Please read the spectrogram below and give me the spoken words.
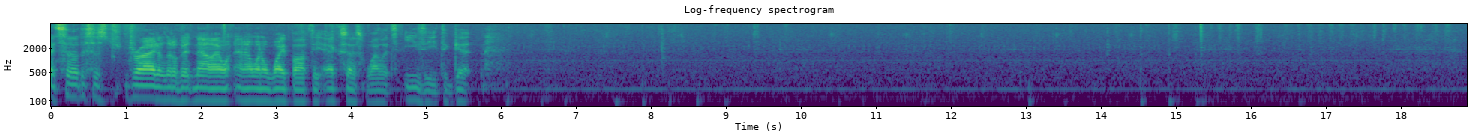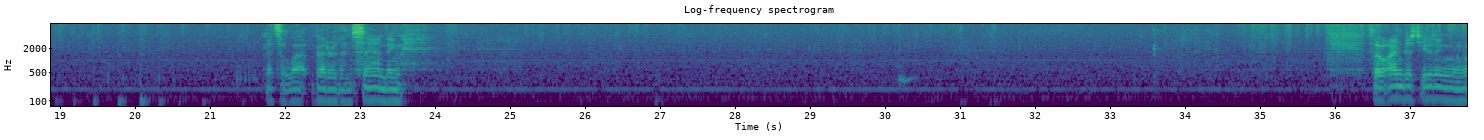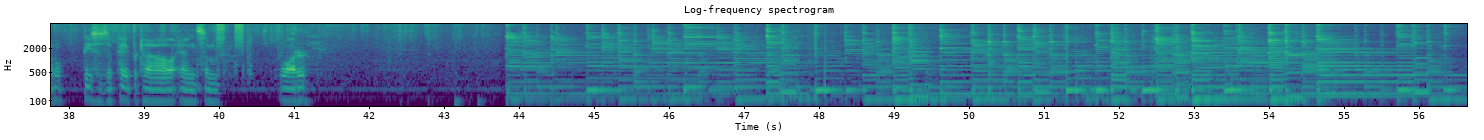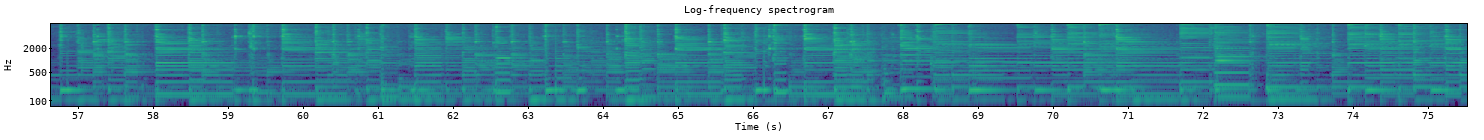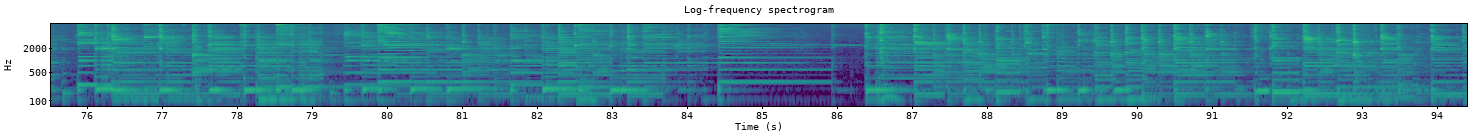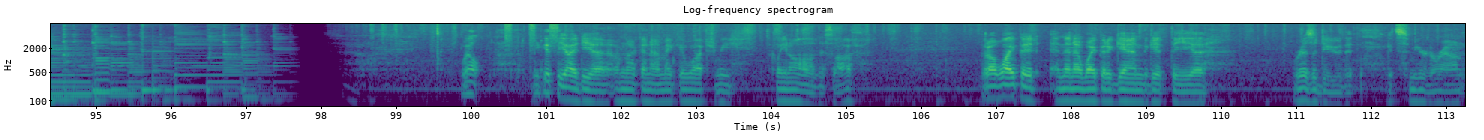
So this is dried a little bit now and I want to wipe off the excess while it's easy to get. That's a lot better than sanding. So I'm just using little pieces of paper towel and some water. Get the idea. I'm not going to make you watch me clean all of this off. But I'll wipe it and then I wipe it again to get the uh, residue that gets smeared around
